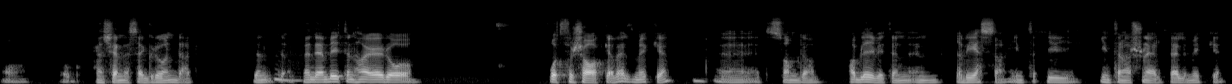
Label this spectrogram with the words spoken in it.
och, och kan känna sig grundad. Den, mm. Men den biten har jag då fått försaka väldigt mycket eh, eftersom det har blivit en, en resa inter, i, internationellt väldigt mycket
